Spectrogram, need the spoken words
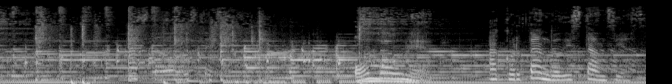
Onda UNED. Acortando distancias.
